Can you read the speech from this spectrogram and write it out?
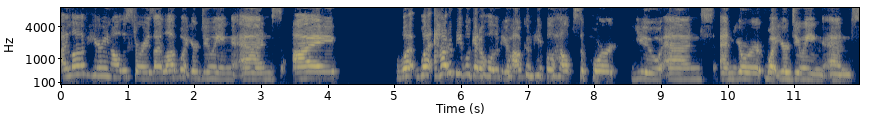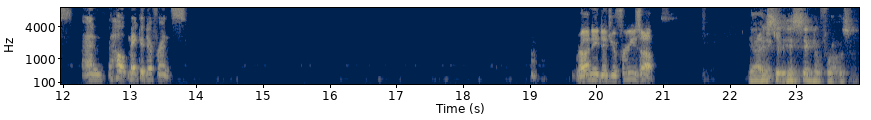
I love hearing all the stories. I love what you're doing and I what what how do people get a hold of you? How can people help support you and and your what you're doing and and help make a difference? Rodney, did you freeze up? Yeah, his, think his signal froze.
